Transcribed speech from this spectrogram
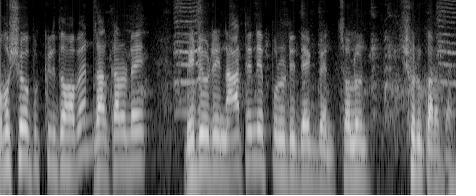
অবশ্যই উপকৃত হবেন। যার কারণে ভিডিওটি না টেনে পুরোটি দেখবেন। চলুন শুরু করা যাক।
